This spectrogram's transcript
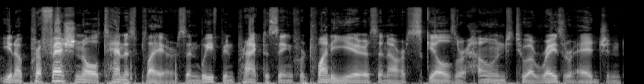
you know, professional tennis players, and we've been practicing for 20 years, and our skills are honed to a razor edge, and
